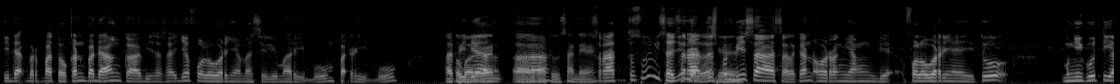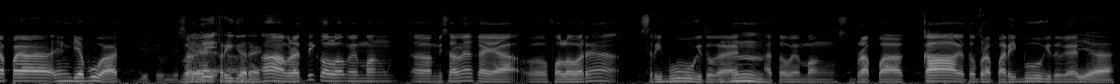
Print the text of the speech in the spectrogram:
tidak berpatokan pada angka. Bisa saja followernya masih 5000, 4000, Atau tapi dia bahkan uh, ratusan ya. 100 pun bisa juga 100 kan? pun Iya. bisa asalkan orang yang dia followernya itu mengikuti apa yang dia buat gitu. Berarti Misalnya trigger ya. Ah, berarti kalau memang eh, misalnya kayak eh, followernya seribu gitu kan, Hmm. atau memang berapa k atau berapa ribu gitu kan. Iya.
